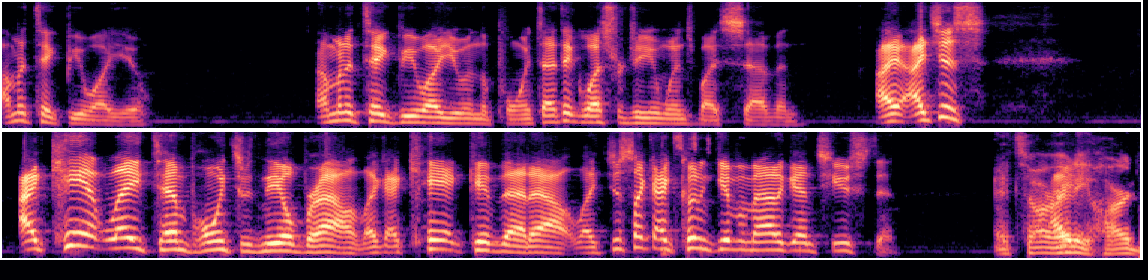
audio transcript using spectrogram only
I'm going to take BYU. I'm going to take BYU in the points. I think West Virginia wins by seven. I, I just – I can't lay 10 points with Neal Brown. Like I can't give that out. Like just like I couldn't give him out against Houston. It's already hard.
